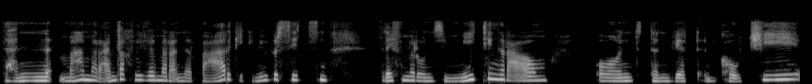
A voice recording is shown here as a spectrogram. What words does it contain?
dann machen wir einfach, wie wenn wir an der Bar gegenüber sitzen, treffen wir uns im Meetingraum und dann wird ein Coachee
